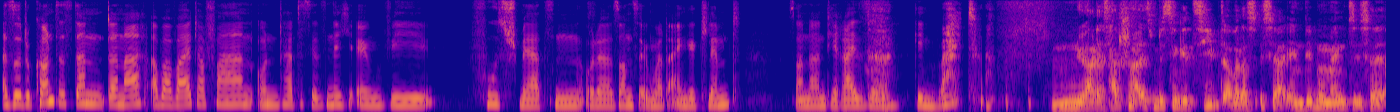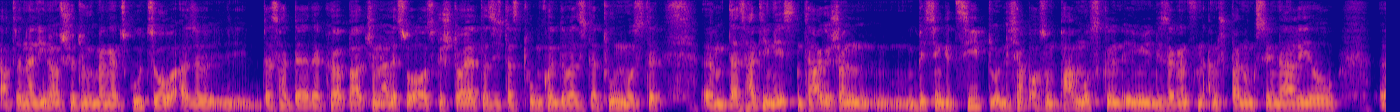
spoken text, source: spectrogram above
Also du konntest dann danach aber weiterfahren und hattest jetzt nicht irgendwie Fußschmerzen oder sonst irgendwas eingeklemmt sondern die Reise ging weiter. Ja, das hat schon alles ein bisschen geziebt, aber das ist ja in dem Moment ist ja Adrenalinausschüttung immer ganz gut so. Also das hat der, der Körper hat schon alles so ausgesteuert, dass ich das tun konnte, was ich da tun musste. Ähm, das hat die nächsten Tage schon ein bisschen geziebt und ich habe auch so ein paar Muskeln irgendwie in dieser ganzen Anspannungsszenario äh,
